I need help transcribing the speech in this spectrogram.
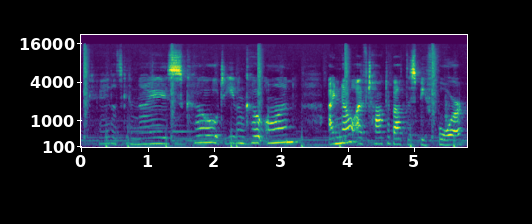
Okay, let's get a nice coat, even coat on. I know I've talked about this before,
